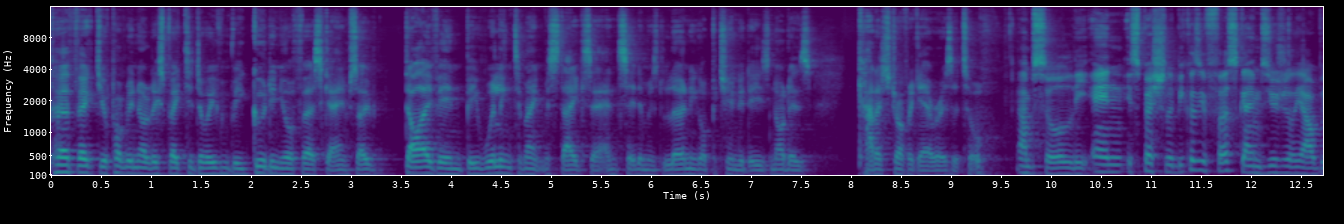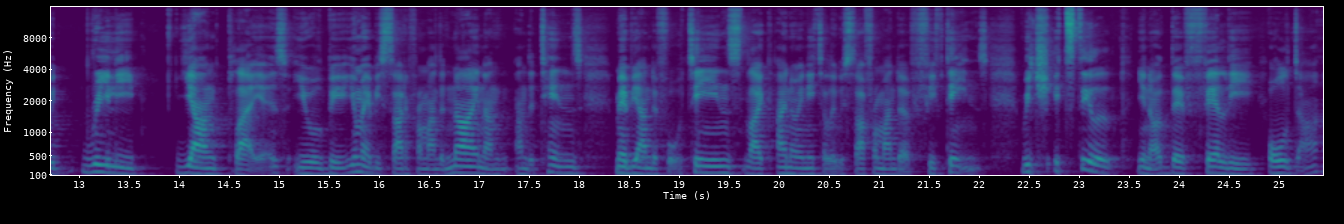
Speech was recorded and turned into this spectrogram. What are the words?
perfect. You're probably not expected to even be good in your first game. So dive in, be willing to make mistakes, and see them as learning opportunities, not as catastrophic errors at all. Absolutely. And especially because your first games usually are with really young players. You will be you may be starting from under 9, un, under 10s, maybe under 14s. Like I know in Italy we start from under 15s, which it's still, you know, they're fairly older,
